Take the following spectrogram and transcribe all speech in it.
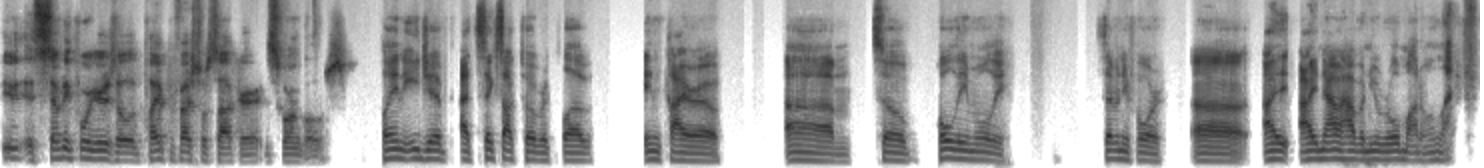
dude is 74 years old, playing professional soccer and scoring goals. playing Egypt at 6 October Club in Cairo. Um, so holy moly, 74. Uh, I I now have a new role model in life.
